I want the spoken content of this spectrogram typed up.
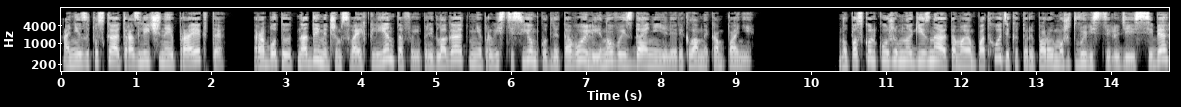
Они запускают различные проекты, работают над имиджем своих клиентов и предлагают мне провести съемку для того или иного издания или рекламной кампании. Но поскольку уже многие знают о моем подходе, который порой может вывести людей из себя,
